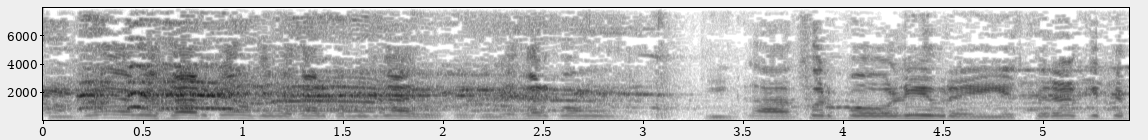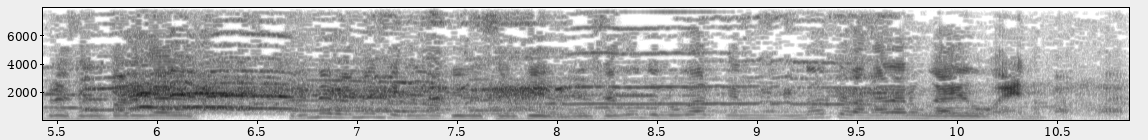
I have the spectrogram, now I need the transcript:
si voy a viajar, tengo que viajar con mis gallos, porque viajar con a cuerpo libre y esperar que te presten un par de gallos, primeramente que no tiene sentido, y en segundo lugar que no te van a dar un gallo bueno para jugar.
